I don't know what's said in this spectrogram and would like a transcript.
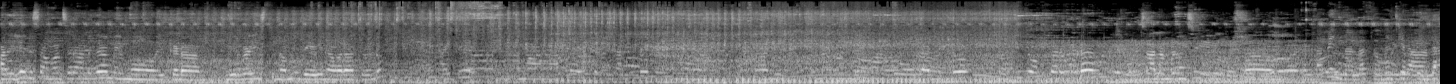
పదిహేను సంవత్సరాలుగా మేము ఇక్కడ నిర్వహిస్తున్నాము దేవి నవరాత్రులు. అయితే మా మాత ఇక్కడ గదిలో మేము ఆ, నిర్వహిస్తున్నామంటే మాకు గదిలో ప్రతి ఒక్కరు కూడా చాలా మంచి ఆ, నెల తొమ్మిది అల-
